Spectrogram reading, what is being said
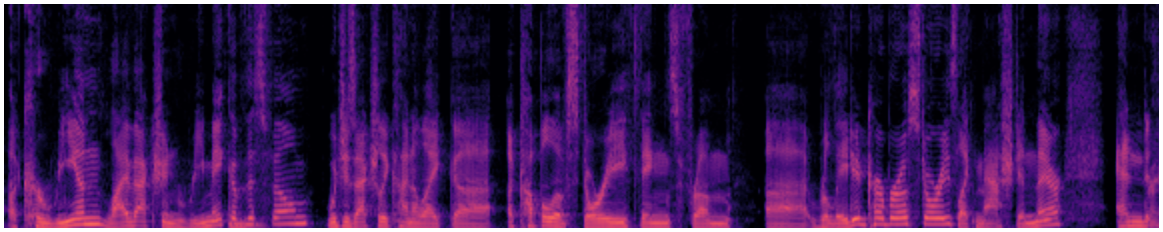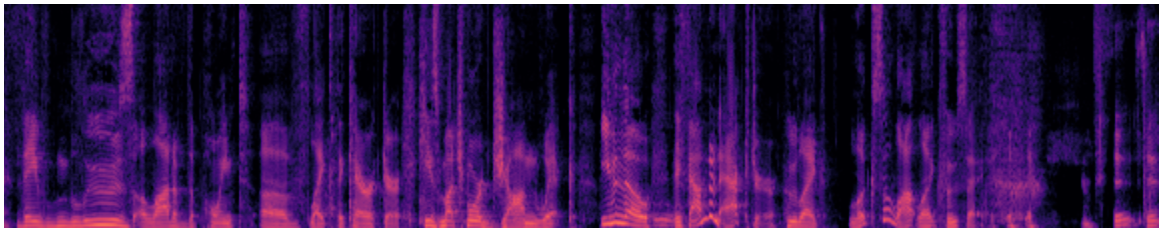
a Korean live action remake of this film, which is actually kind of like uh, a couple of story things from uh related Kerberos stories like mashed in there. And Right. they lose a lot of the point of like the character. He's much more John Wick, even though they found an actor who like looks a lot like Fuse. So, so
